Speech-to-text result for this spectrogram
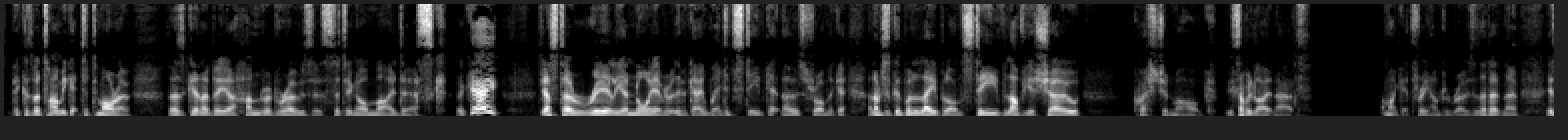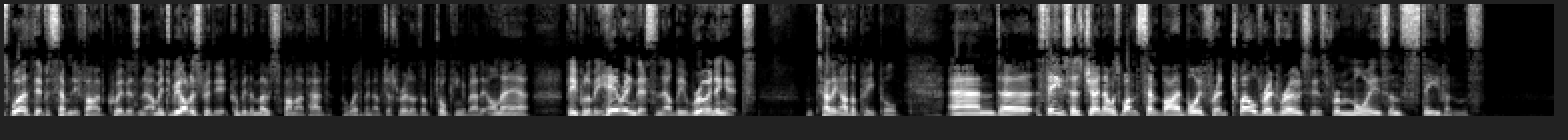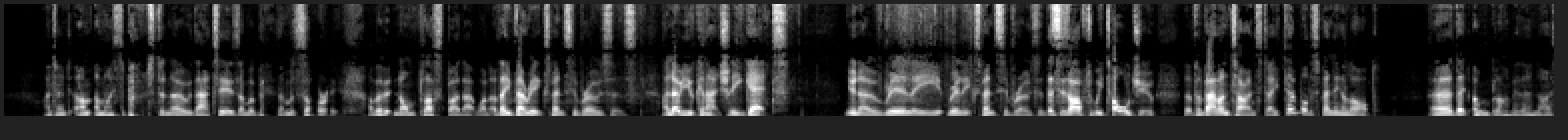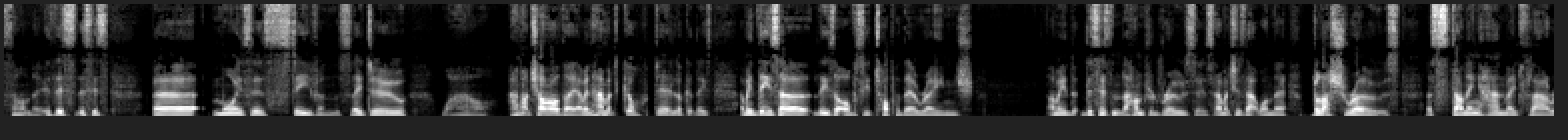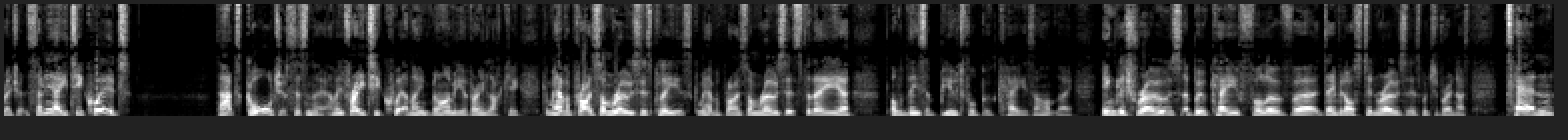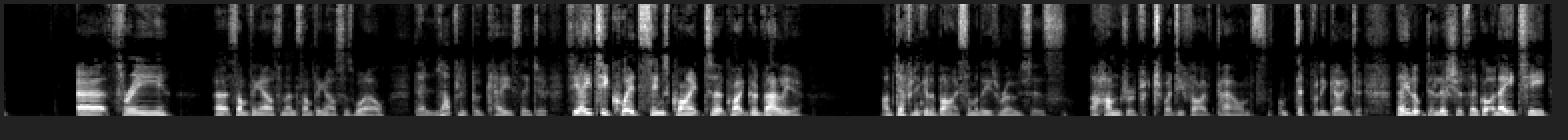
because by the time we get to tomorrow, there's going to be a hundred roses sitting on my desk. Okay? Just to really annoy everybody. They're going, where did Steve get those from? And I'm just going to put a label on Steve, love your show, question mark. Something like that. I might get 300 roses. I don't know. It's worth it for 75 quid, isn't it? I mean, to be honest with you, it could be the most fun I've had. Oh, wait a minute. I've just realised I'm talking about it on air. People will be hearing this and they'll be ruining it and telling other people. And uh, Steve says, Jane, I was once sent by a boyfriend 12 red roses from Moyses and Stevens. I don't. Um, am I supposed to know that is? I'm a bit. I'm sorry. I'm a bit nonplussed by that one. Are they very expensive roses? I know you can actually get, you know, really, really expensive roses. This is after we told you that for Valentine's Day, don't bother spending a lot. Uh, they, oh, blimey, they're nice, aren't they? Is this this is uh, Moyses Stevens? They do. Wow, how much are they? I mean, how much? God, dear, look at these. I mean, these are these are obviously top of their range. I mean, this isn't the hundred roses. How much is that one there? Blush rose, a stunning handmade flower arrangement. It's only eighty quid. That's gorgeous, isn't it? I mean, for eighty quid, I mean, blimey, you're very lucky. Can we have a price on roses, please? Can we have a price on roses for the? Uh... Oh, these are beautiful bouquets, aren't they? English rose, a bouquet full of uh, David Austin roses, which is very nice. Ten, uh, three uh, something else and then something else as well. They're lovely bouquets, they do. See, 80 quid seems quite, uh, quite good value. I'm definitely going to buy some of these roses. A hundred for twenty-five pounds. I'm definitely going to. They look delicious. They've got an eighty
